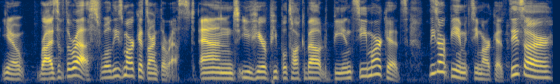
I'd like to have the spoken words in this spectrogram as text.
you know, rise of the rest. Well, these markets aren't the rest. And you hear people talk about B and C markets. These aren't B and C markets. These are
